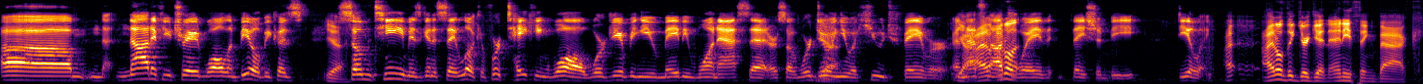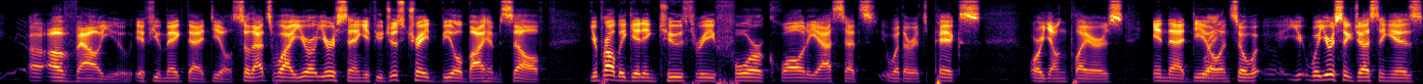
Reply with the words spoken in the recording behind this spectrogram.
Um, n- not if you trade Wall and Beal because yeah. some team is going to say, look, if we're taking Wall, we're giving you maybe one asset or so. We're doing yeah. you a huge favor, and yeah, that's I, not I the way that they should be dealing. I, I don't think you're getting anything back uh, of value if you make that deal. So that's why you're you're saying if you just trade Beal by himself, you're probably getting two, three, four quality assets, whether it's picks or young players in that deal. Right. And so what, you, what you're suggesting is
